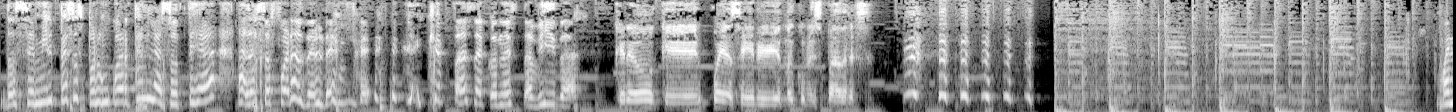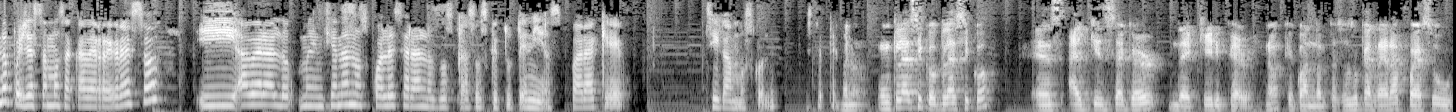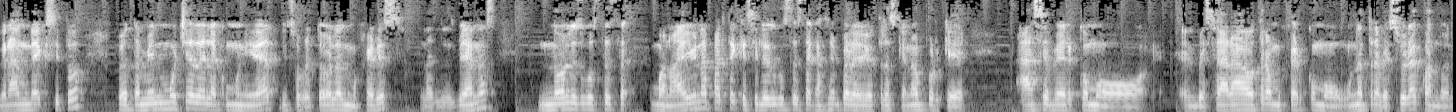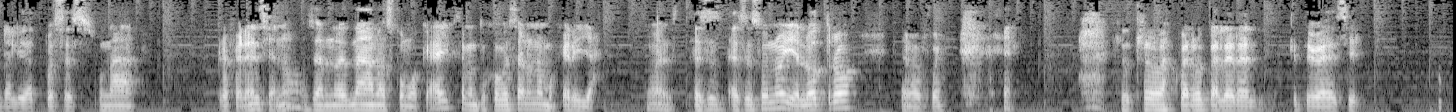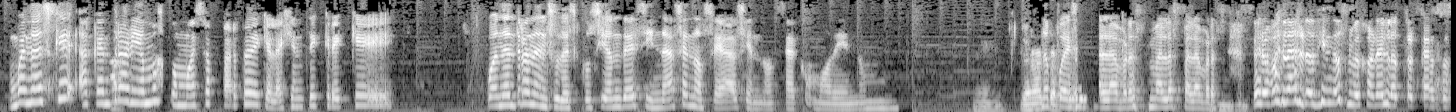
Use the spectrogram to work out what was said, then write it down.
¿12 mil pesos por un cuarto en la azotea a las afueras del DF? ¿Qué pasa con esta vida? Creo que voy a seguir viviendo con mis padres. Bueno, pues ya estamos acá de regreso. Y a ver, Aldo, mencionanos cuáles eran los dos casos que tú tenías para que sigamos con este tema. Bueno, un clásico, clásico es I Kiss a Girl de Katy Perry, ¿no? Que cuando empezó su carrera fue su gran éxito, pero también mucha de la comunidad, y sobre todo las mujeres, las lesbianas, no les gusta esta, bueno, hay una parte que sí les gusta esta canción, pero hay otras que no, porque hace ver como el besar a otra mujer como una travesura, cuando en realidad pues es una preferencia, ¿no? O sea, no es nada más como que, ay, se me antojó besar a una mujer y ya. No, ese, ese es uno y el otro se me fue. el otro me acuerdo cuál era el que te iba a decir. Bueno, es que acá entraríamos como esa parte de que la gente cree que cuando entran en su discusión de si nacen o se hacen, o sea, como de no... No puede ser palabras, malas palabras. Pero bueno, Aldo, dinos mejor el otro caso.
